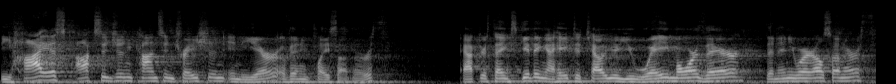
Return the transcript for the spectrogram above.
The highest oxygen concentration in the air of any place on Earth. After Thanksgiving, I hate to tell you, you weigh more there than anywhere else on Earth.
